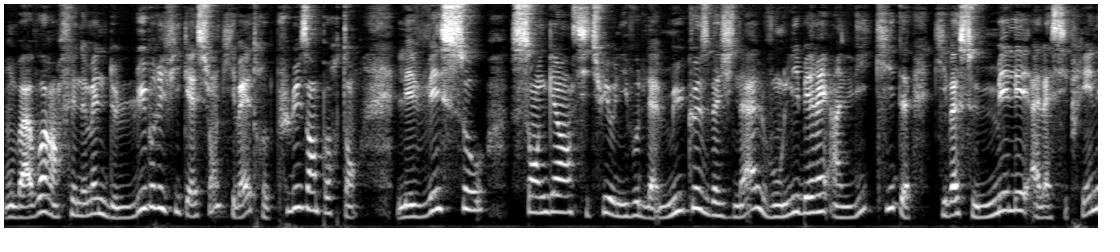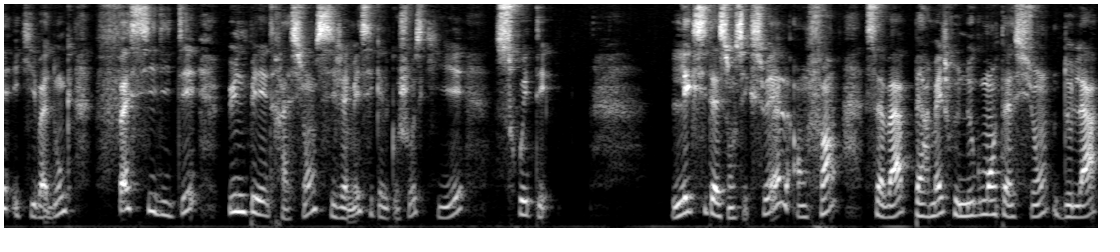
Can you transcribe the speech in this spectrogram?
on va avoir un phénomène de lubrification qui va être plus important. Les vaisseaux sanguins situés au niveau de la muqueuse vaginale vont libérer un liquide qui va se mêler à la cyprine et qui va donc faciliter une pénétration si jamais c'est quelque chose qui est souhaité. L'excitation sexuelle, enfin, ça va permettre une augmentation de la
